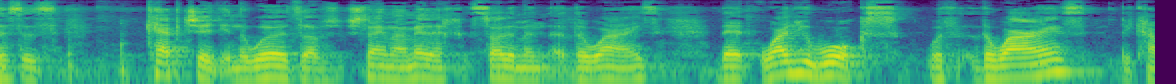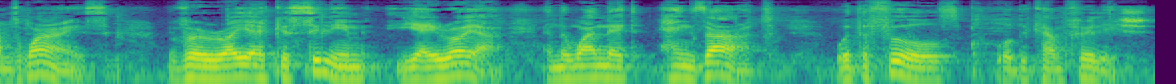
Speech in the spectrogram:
this is captured in the words of Shlomo Melech, Solomon the wise, that one who walks with the wise becomes wise. V'roya kesilim yeroya, and the one that hangs out with the fools will become foolish.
